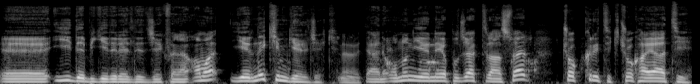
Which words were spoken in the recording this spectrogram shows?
E, iyi de bir gelir elde edecek Fener. Ama yerine kim gelecek? Evet. Yani onun yerine yapılacak transfer çok kritik, çok hayati.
